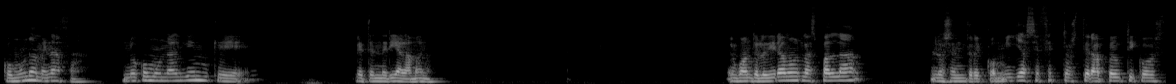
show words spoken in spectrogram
como una amenaza, no como un alguien que le tendería la mano. En cuanto le diéramos la espalda, los entre comillas efectos terapéuticos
